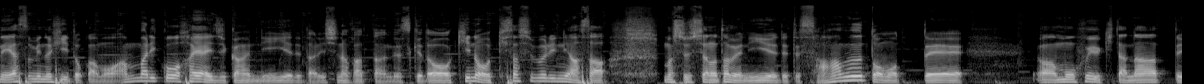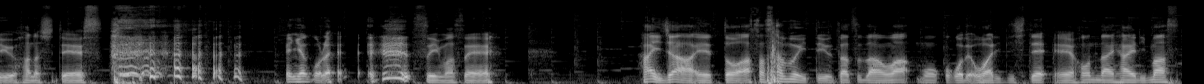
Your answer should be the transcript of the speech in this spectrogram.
ね、休みの日とかもあんまりこう早い時間に家出たりしなかったんですけど昨日久しぶりに朝、まあ、出社のために家出て寒いと思ってあもう冬来たなっていう話です。いやこれ？すいません。はいじゃあえっ、と朝寒いっていう雑談はもうここで終わりにして、えー本題入ります。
